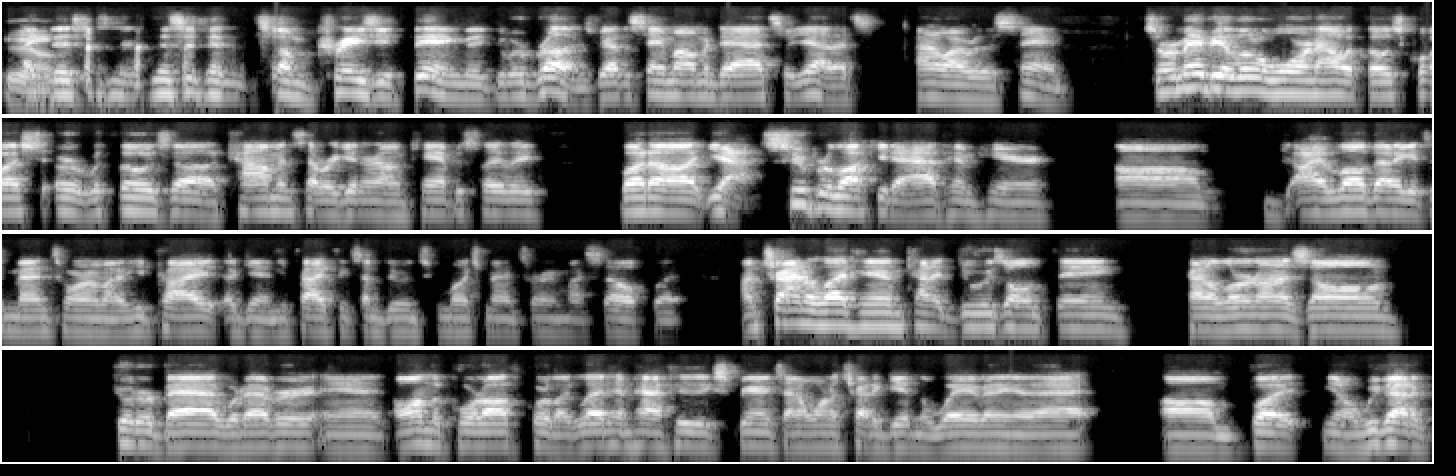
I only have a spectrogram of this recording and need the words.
yeah. like this isn't this isn't some crazy thing. Like we're brothers. We have the same mom and dad. So yeah, that's kind of why we're the same. So we're maybe a little worn out with those questions or with those uh, comments that we're getting around campus lately. But uh, yeah, super lucky to have him here. Um, I love that I get to mentor him. He probably, again, he probably thinks I'm doing too much mentoring myself, but I'm trying to let him kind of do his own thing, kind of learn on his own, good or bad, whatever. And on the court, off the court, like let him have his experience. I don't want to try to get in the way of any of that. Um, but you know, we've had a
